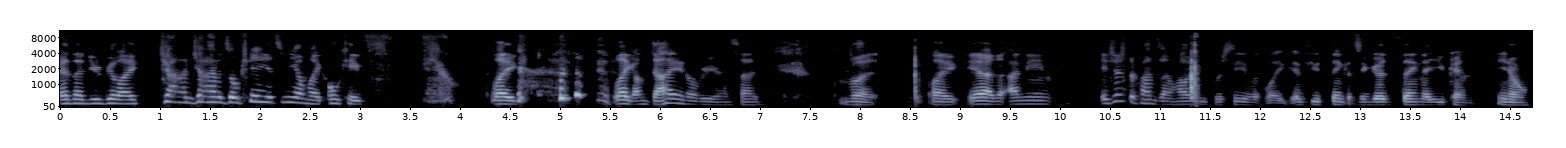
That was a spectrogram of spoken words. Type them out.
And then you'd be like, John, John, it's okay, it's me. I'm like, okay, phew. like, like I'm dying over here inside. But like, yeah, I mean, it just depends on how you perceive it. Like, if you think it's a good thing that you can, you know,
